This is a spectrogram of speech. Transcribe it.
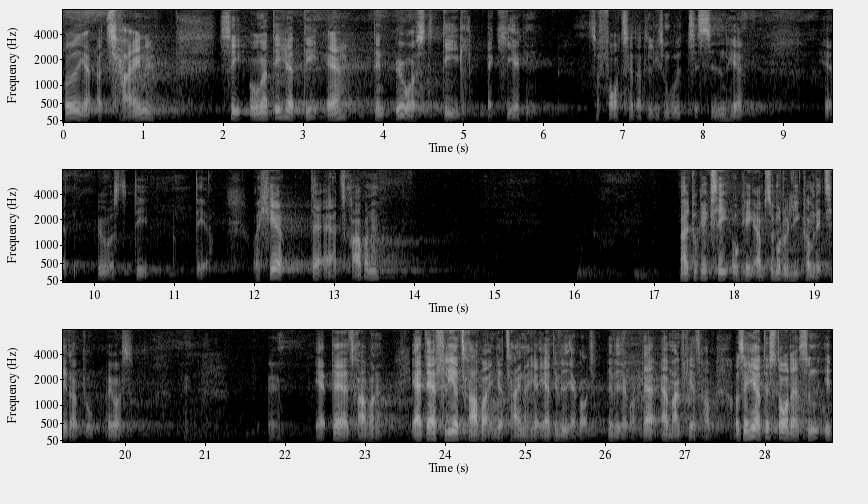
prøvede jeg at tegne. Se, unger, det her, det er den øverste del af kirken. Så fortsætter det ligesom ud til siden her. Her er den øverste del der. Og her, der er trapperne. Nej, du kan ikke se. Okay, jamen, så må du lige komme lidt tættere på. Ikke også? Øh, ja, der er trapperne. Ja, der er flere trapper, end jeg tegner her. Ja, det ved jeg godt. Det ved jeg godt. Der er mange flere trapper. Og så her, der står der sådan et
